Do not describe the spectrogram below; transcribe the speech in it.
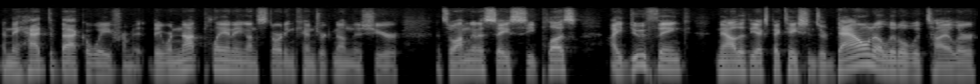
and they had to back away from it. They were not planning on starting Kendrick Nunn this year. And so I'm going to say C plus. I do think now that the expectations are down a little with Tyler,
